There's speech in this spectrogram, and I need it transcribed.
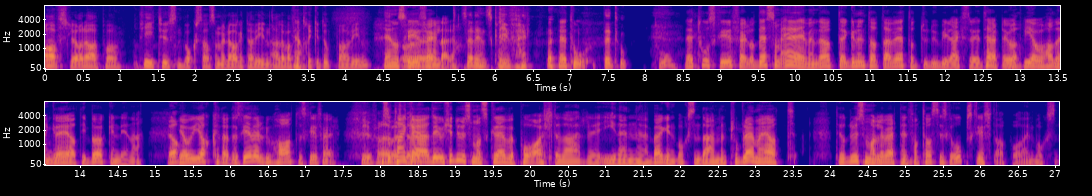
avsløre da på 10 000 bokser som er laget av vinen, eller i hvert fall Ja. trykket opp av vinen. Det er noen skrivefeil der, ja. så er det en skrivefeil. Det er to. Det er to. Det er to skrivefeil. Og det som er, Eivind, det er at eh, grunnen til at jeg vet at du, du blir ekstra irritert, det er jo Ja. at vi har jo hatt en greie at i bøkene dine Ja. Vi har jo jakta etter skrivefeil, du hater skrivefeil. Skrivefeil Og så er tenker jeg det er jo ikke du som har skrevet på alt det der eh, i den eh, bag-in-boksen der, men problemet er at det er jo du som har levert den fantastiske oppskrifta på den boksen.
